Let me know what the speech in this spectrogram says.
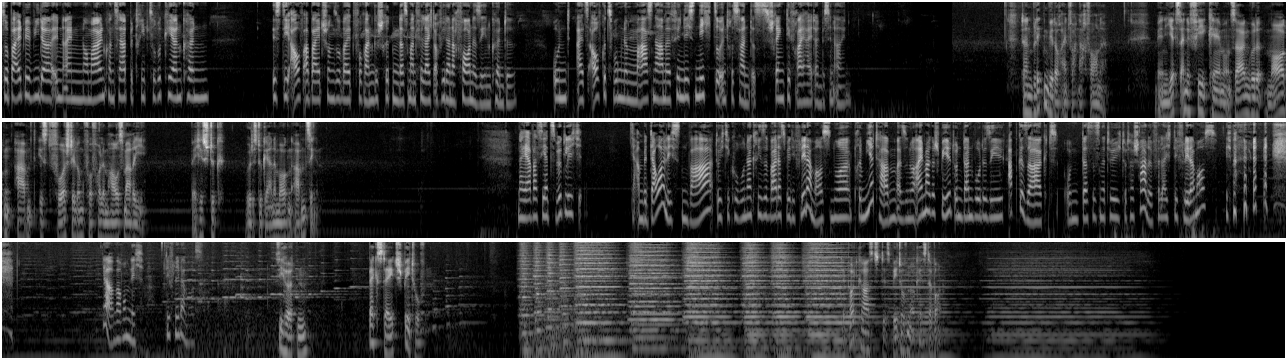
sobald wir wieder in einen normalen Konzertbetrieb zurückkehren können, ist die Aufarbeit schon so weit vorangeschritten, dass man vielleicht auch wieder nach vorne sehen könnte. Und als aufgezwungene Maßnahme finde ich es nicht so interessant. Es schränkt die Freiheit ein bisschen ein. Dann blicken wir doch einfach nach vorne. Wenn jetzt eine Fee käme und sagen würde, morgen Abend ist Vorstellung vor vollem Haus, Marie, welches Stück würdest du gerne morgen Abend singen? Naja, was jetzt wirklich ja, am bedauerlichsten war durch die Corona-Krise war, dass wir die Fledermaus nur prämiert haben, also nur einmal gespielt und dann wurde sie abgesagt. Und das ist natürlich total schade. Vielleicht die Fledermaus? Ich ja, warum nicht? Die Fledermaus. Sie hörten Backstage Beethoven. Podcast des Beethoven Orchester Bonn.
